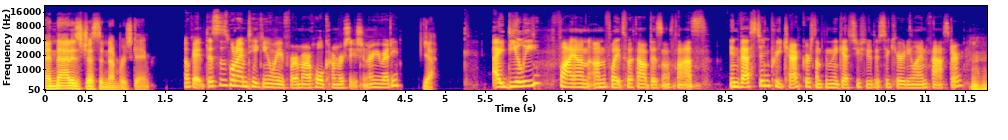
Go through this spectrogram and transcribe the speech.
And that is just a numbers game. Okay, this is what I'm taking away from our whole conversation. Are you ready? Yeah. Ideally, fly on, on flights without business class. Invest in pre-check or something that gets you through the security line faster. Mm-hmm.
